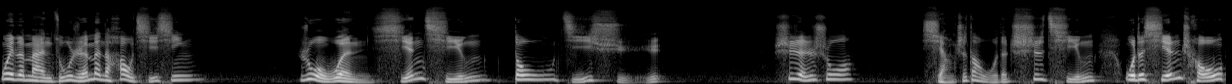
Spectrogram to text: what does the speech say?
为了满足人们的好奇心，若问闲情都几许？诗人说：“想知道我的痴情、我的闲愁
